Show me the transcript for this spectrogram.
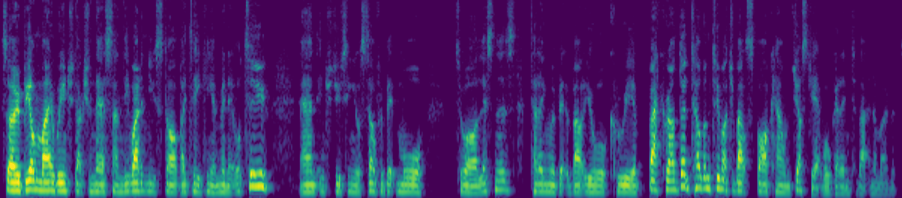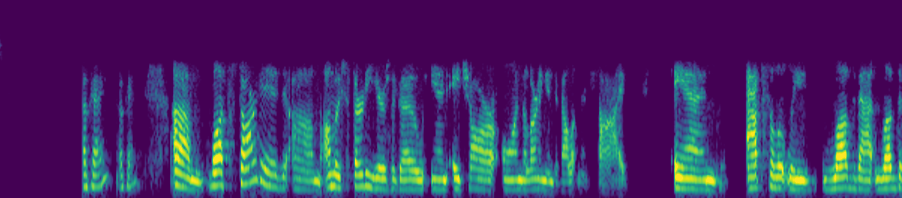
So, beyond my reintroduction there, Sandy, why don't you start by taking a minute or two and introducing yourself a bit more to our listeners, telling them a bit about your career background. Don't tell them too much about Sparkhound just yet. We'll get into that in a moment. Okay, okay. Um, well, I started um, almost 30 years ago in HR on the learning and development side, and absolutely love that. Love the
